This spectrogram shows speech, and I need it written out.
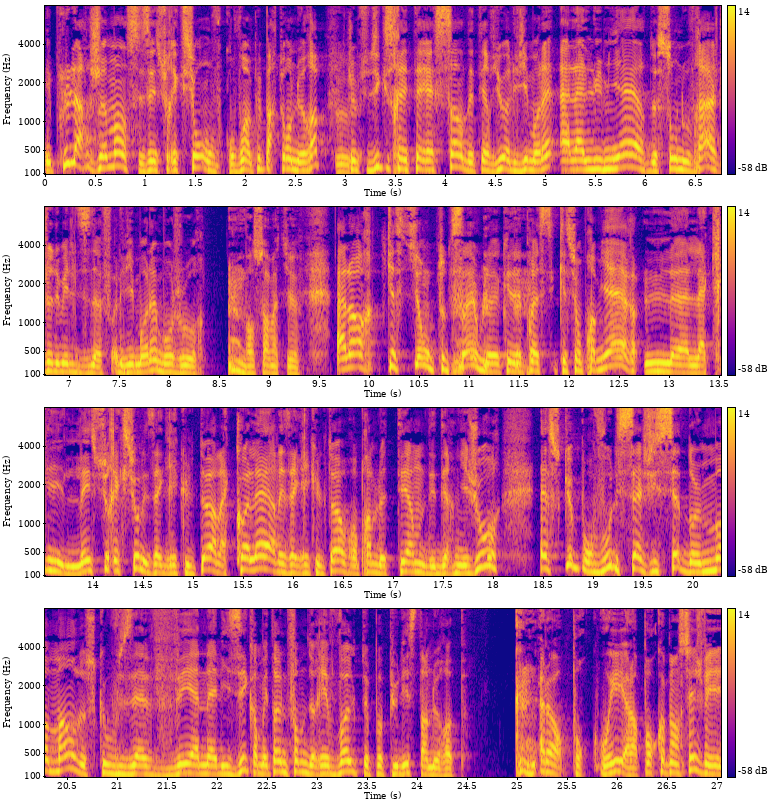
et plus largement ces insurrections qu'on voit un peu partout en Europe, mm. je me suis dit qu'il serait intéressant d'interviewer Olivier Molin à la lumière de son ouvrage de 2019. Olivier Molin, bonjour. Bonsoir Mathieu. Alors, question toute simple, question première, l'insurrection des agriculteurs, la colère des agriculteurs, pour reprendre le terme des derniers jours, est-ce que pour vous, il s'agissait d'un moment de ce que vous avez analysé comme étant une forme de révolte populiste en Europe? alors pour oui, alors pour commencer, je vais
